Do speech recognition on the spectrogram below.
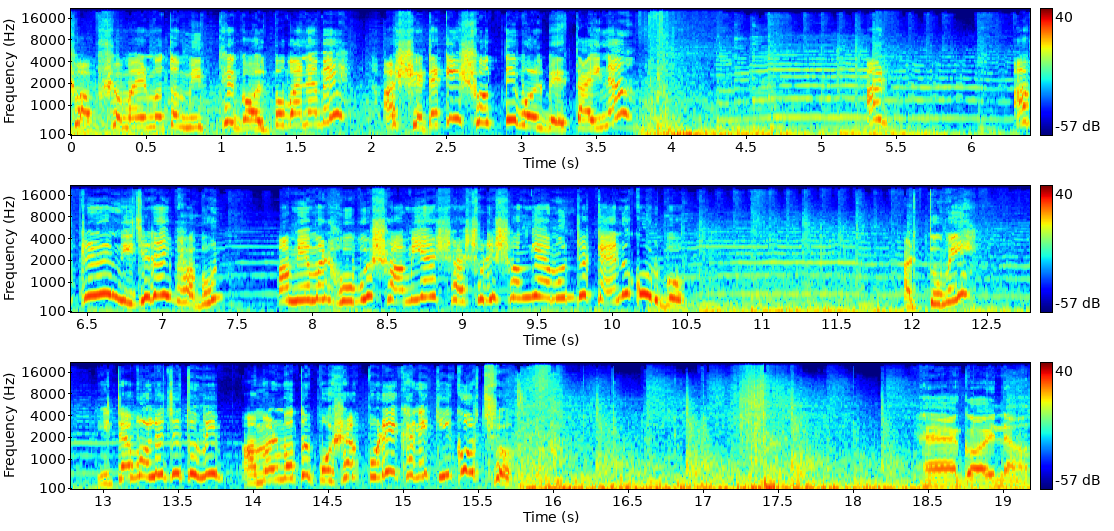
সব সময়ের মতো মিথ্যে গল্প বানাবে আর সেটাকেই সত্যি বলবে, তাই না? আর আপনারা নিজেরাই ভাবুন, আমি আমার হবু স্বামী আর শাশুড়ির সঙ্গে এমনটা কেন করব? আর তুমি? এটা বলো যে তুমি আমার মতো পোশাক পরে এখানে কি করছ? হ্যাঁ গয়না।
